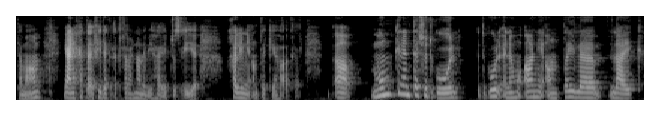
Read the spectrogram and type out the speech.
تمام؟ يعني حتى أفيدك أكثر هنا بهاي الجزئية. خليني أنطيك إياها أكثر. آه ممكن أنت شو تقول؟ تقول إنه أني أنطي له like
